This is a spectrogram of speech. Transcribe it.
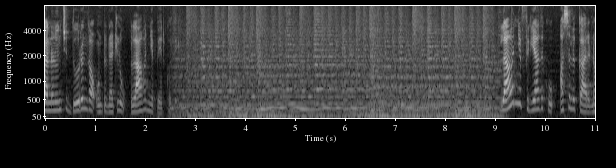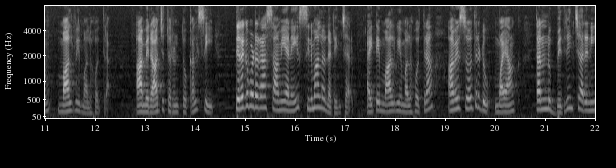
తన నుంచి దూరంగా ఉంటున్నట్లు లావణ్య పేర్కొంది. లావణ్య ఫిర్యాదుకు అసలు కారణం మాల్వి మల్హోత్రా. ఆమె రాజు తరుణ్తో కలిసి తిరగబడరా స్వామి అనే సినిమాలో నటించారు. అయితే మాల్వి మల్హోత్రా ఆమె సోదరుడు మయాంక్ తనను బెదిరించారని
